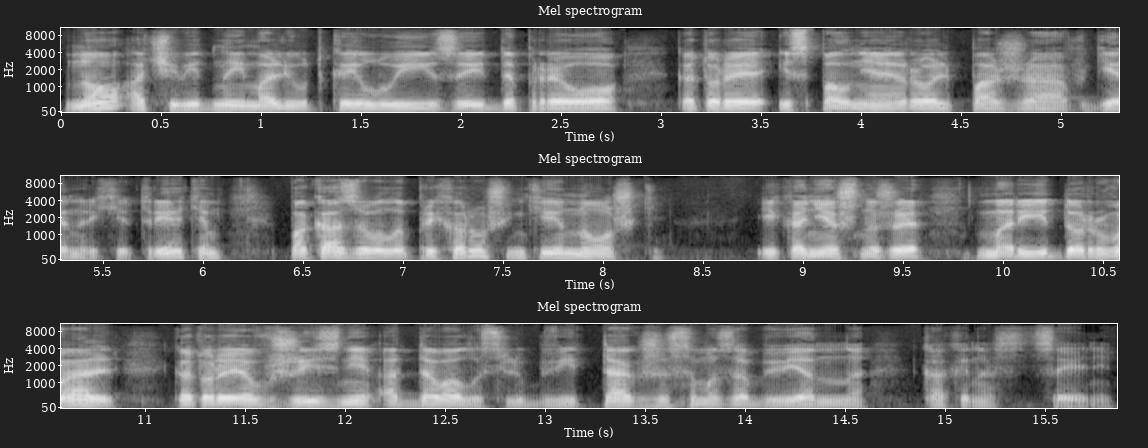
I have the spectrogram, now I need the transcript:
но, очевидно, и малюткой Луизой де Прео, которая, исполняя роль пажа в Генрихе III, показывала прихорошенькие ножки, и, конечно же, Мари Дорваль, которая в жизни отдавалась любви так же самозабвенно, как и на сцене.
